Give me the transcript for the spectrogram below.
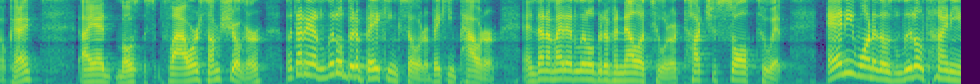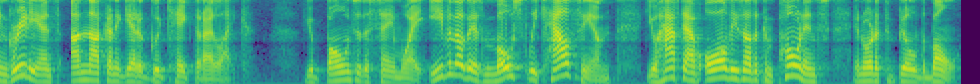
Okay? I had most flour, some sugar, but then I had a little bit of baking soda, baking powder, and then I might add a little bit of vanilla to it or a touch of salt to it. Any one of those little tiny ingredients, I'm not going to get a good cake that I like. Your bones are the same way. Even though there's mostly calcium, you have to have all these other components in order to build the bone.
